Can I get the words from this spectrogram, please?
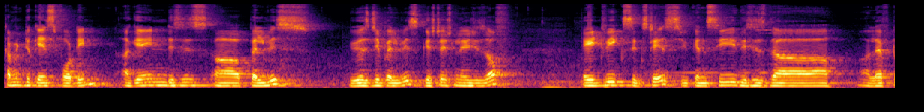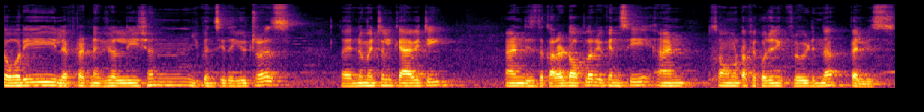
Coming to case 14 again this is uh, pelvis USG pelvis gestational age is of 8 weeks 6 days. You can see this is the uh, left ovary left adnexal lesion. You can see the uterus the endometrial cavity and this is the color doppler you can see and some amount of echogenic fluid in the pelvis.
